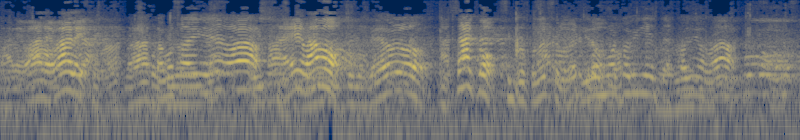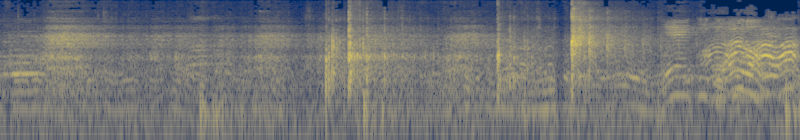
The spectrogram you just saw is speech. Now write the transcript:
Vale, vale, vale. Estamos ahí, ¿eh? Va. Va, eh, vamos. A saco. Sin proponérselo. Tiros muertos vivientes, coño, va. Bien, Quique, vamos. Va, va.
